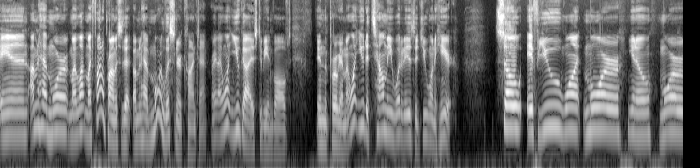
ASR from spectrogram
And I'm gonna have more. My my final promise is that I'm gonna have more listener content. Right, I want you guys to be involved in the program. I want you to tell me what it is that you want to hear. So if you want more, you know, more,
